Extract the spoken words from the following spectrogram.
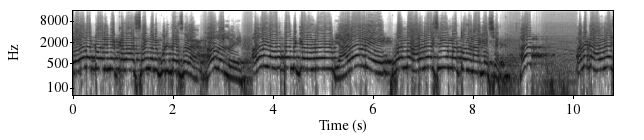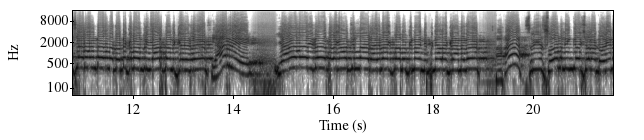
ಏಳ ಡೋಲಿನ ಕಲಾ ಸಂಘನ ಕೂಡಿದ್ದಾರೆ ಸರ್. ಹೌದಲ್ರಿ. ಅವು ಯಾವಪ್ಪ ಅಂತ ಕೇಳಿದ್ರೆ ಯಾವ್ಯಾವ್ರಿ? ಒಂದು ಹರವೇಶಿ ಮತ್ತೊಂದು ನಾಗೇಶ? ಅದಕ್ಕೆ ಹರವೇಶಿ ಆಡುವಂತ ಒಂದು ದೊಡ್ಡ ಕಲಾವಂತರು ಯಾರಪ್ಪ ಅಂತ ಕೇಳಿದ್ರೆ ಯಾರ್ರಿ? ಯಾವ ಶ್ರೀ ಸೋಮಲಿಂಗೇಶ್ವರ ಡೊಳ್ಳಿನ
